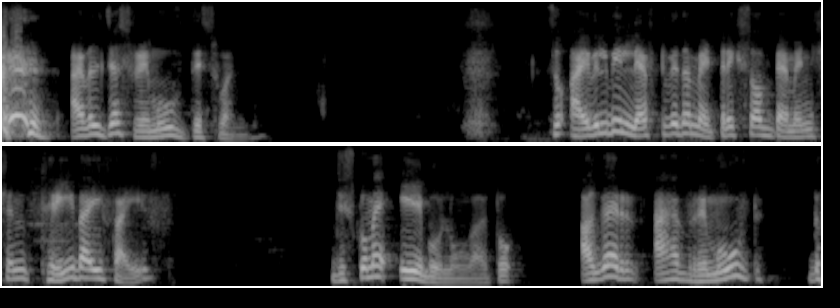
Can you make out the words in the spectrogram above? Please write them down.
I will just remove this one. So I will be left with a matrix of dimension 3 by 5 जिसको मैं A बोलूंगा तो अगर I have removed the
